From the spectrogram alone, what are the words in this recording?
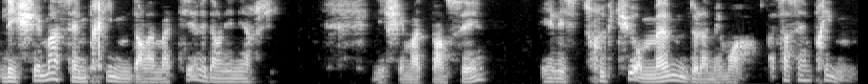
Les schémas s'impriment dans la matière et dans l'énergie les schémas de pensée et les structures même de la mémoire. Ça s'imprime.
